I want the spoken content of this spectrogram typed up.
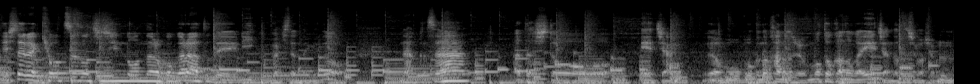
でしたら共通の知人の女の子から後でリークが来たんだけどなんかさ私と A ちゃん。もう僕の彼女。元カノが A ちゃんだとしましょう、うん。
